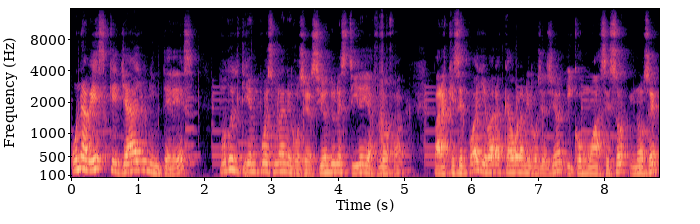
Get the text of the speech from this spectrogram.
Una vez que ya hay un interés, todo el tiempo es una negociación de una estira y afloja para que se pueda llevar a cabo la negociación. Y como asesor, no sé,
